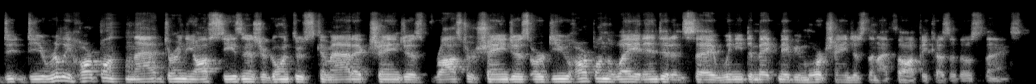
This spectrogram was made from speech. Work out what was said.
do, do you really harp on that during the offseason as you're going through schematic changes, roster changes, or do you harp on the way it ended and say we need to make maybe more changes than I thought because of those things?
